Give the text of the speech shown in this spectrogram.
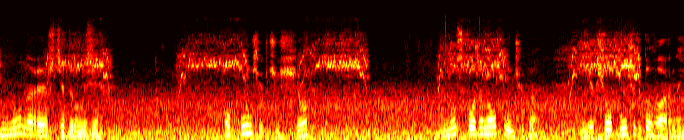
Ну нарешті, друзі. Окунчик чи що? Ну, схоже на окунчика. Якщо окунчик, то гарний.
